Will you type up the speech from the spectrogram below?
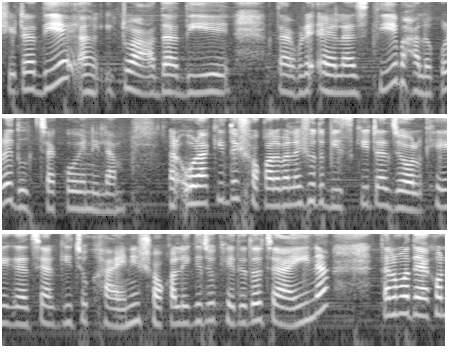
সেটা দিয়ে একটু আদা দিয়ে, তারপরে এলাচ দিয়ে ভালো করে দুধ চা করে নিলাম। আর ওরা কিন্তু সকালবেলায় শুধু বিস্কিট আর জল খেয়ে গেছে, আর কিছু খায়নি সকালে কিছু খেতে তো চাই না তার মধ্যে এখন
